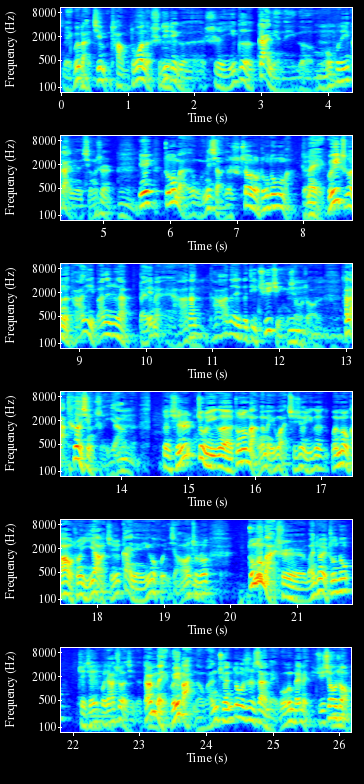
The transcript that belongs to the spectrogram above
美规版基本差不多呢？实际这个是一个概念的一个模糊的一个概念的形式。嗯，因为中东版我们想就是销售中东嘛，美规车呢，它一般的是在北美啊，它它的这个地区进行销售的，它俩特性是一样的。对，其实就是一个中东版跟美国版，其实就一个，为什么我刚刚我说一样？其实概念一个混淆，就是说中东版是完全为中东。这些国家设计的，当然美规版的，完全都是在美国跟北美地区销售，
